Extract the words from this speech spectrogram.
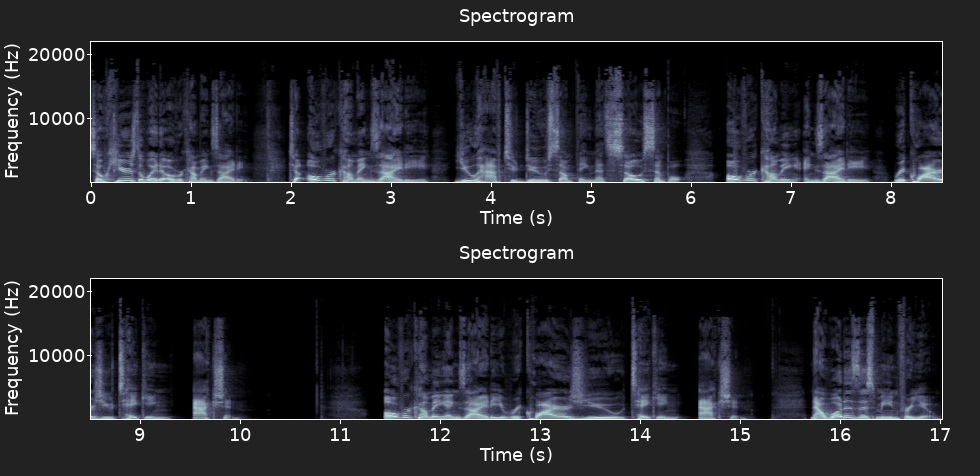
So here's the way to overcome anxiety. To overcome anxiety, you have to do something that's so simple. Overcoming anxiety requires you taking action. Overcoming anxiety requires you taking action. Now, what does this mean for you?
